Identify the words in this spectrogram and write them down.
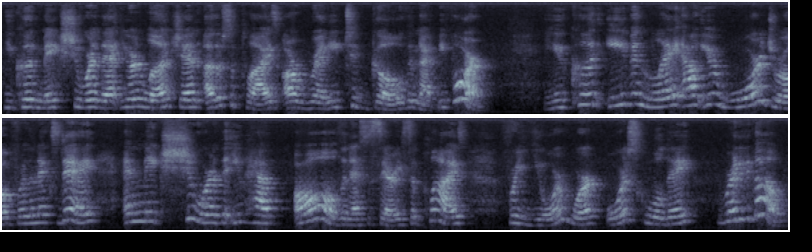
You could make sure that your lunch and other supplies are ready to go the night before. You could even lay out your wardrobe for the next day and make sure that you have all the necessary supplies for your work or school day ready to go.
